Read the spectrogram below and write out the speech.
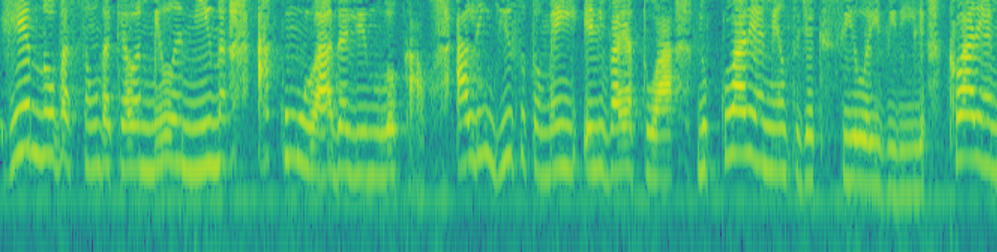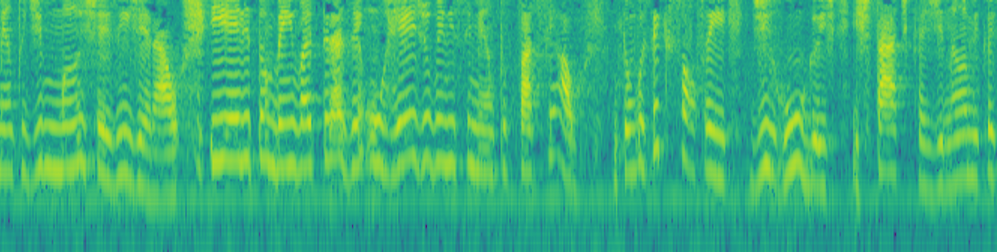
renovação daquela melanina acumulada ali no local. Além disso, também ele vai atuar no clareamento de axila e virilha, clareamento de manchas em geral, e ele também vai trazer um rejuvenescimento facial. Então, você que sofre de rugas estáticas, dinâmicas,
